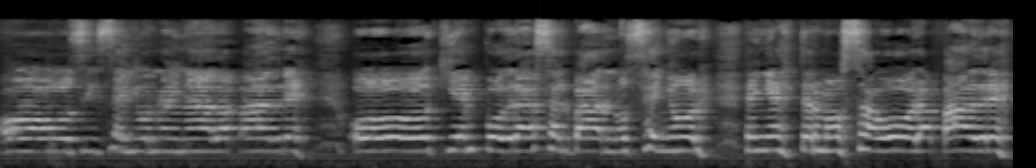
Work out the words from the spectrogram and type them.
Oh, sí, Señor, no hay nada, Padre. Oh, ¿quién podrá salvarnos, Señor, en esta hermosa hora, Padre?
